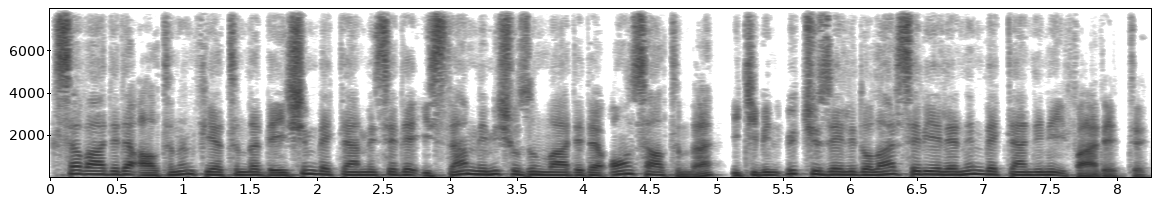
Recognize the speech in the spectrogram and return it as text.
Kısa vadede altının fiyatında değişim beklenmese de İslam Memiş uzun vadede ons altında 2350 dolar seviyelerinin beklendiğini ifade etti.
